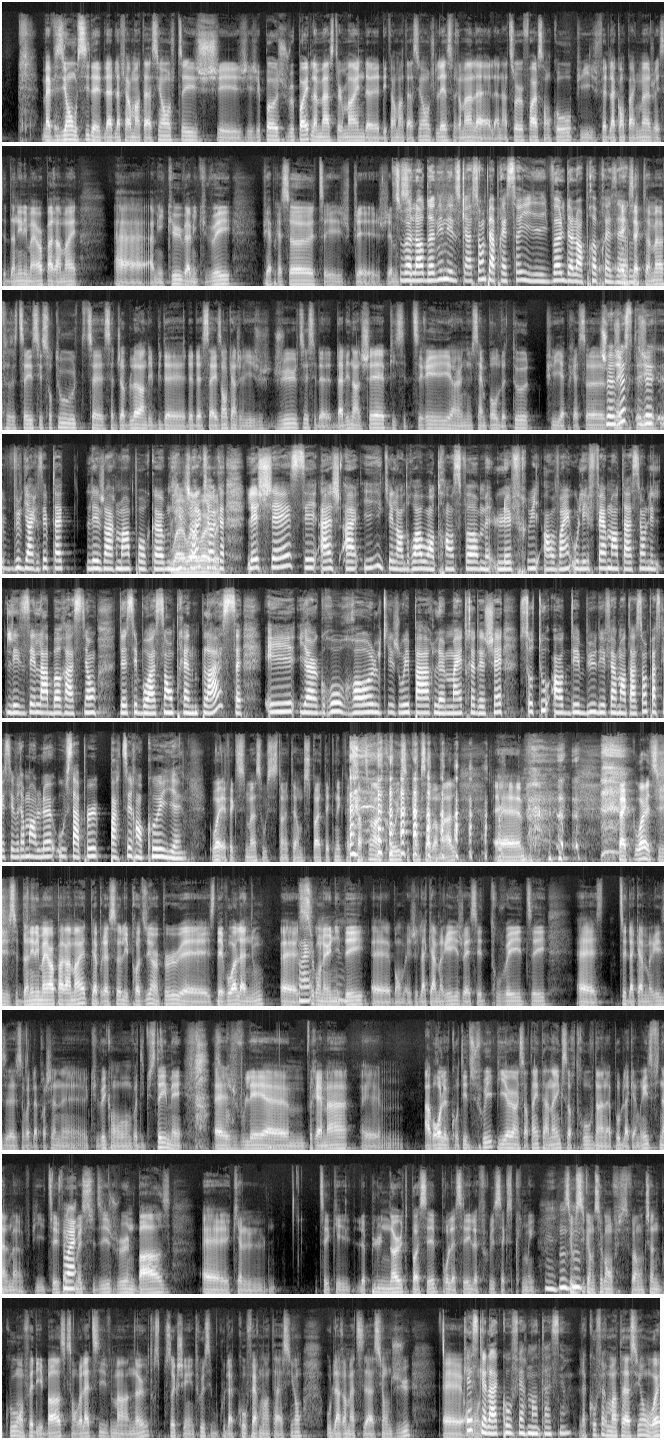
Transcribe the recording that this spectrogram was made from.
ma vision aussi de, de la, de la fermentation. Tu sais, j'ai- pas, je veux pas être le mastermind de- des fermentations. Je laisse vraiment la, la nature faire son cours. Puis je fais de l'accompagnement. Je vais essayer de donner les meilleurs paramètres à, à mes cuves, à mes cuvées. Puis après ça, tu sais, j'ai- j'aime Tu vas leur donner une éducation, puis après ça, ils volent de leurs propres ailes. Exactement. C'est surtout ce, job-là en début de, de- de saison, quand j'ai les jus, jus, tu sais, c'est d'aller dans le chai, puis c'est de tirer un sample de tout, puis après ça. Je veux juste je vulgariser peut-être légèrement pour comme Ouais, les gens ouais, qui ont... ouais. Le chai, c'est H-A-I, qui est l'endroit où on transforme le fruit en vin, où les fermentations, les, les élaborations de ces boissons prennent place. Et il y a un gros rôle qui est joué par le maître de chai, surtout en début des fermentations, parce que c'est vraiment là où ça peut partir en couille. Oui, effectivement, ça aussi, c'est un terme super technique. Fait que partir en couille, c'est quand que ça va mal. Euh, fait que, ouais, c'est de donner les meilleurs paramètres. Puis après ça, les produits un peu euh, se dévoilent à nous. Euh, Ouais. C'est sûr qu'on a une idée. Euh, bon, ben, j'ai de la camerise. Je vais essayer de trouver, tu sais, euh, de la camerise, ça va être la prochaine cuvée qu'on va déguster. Mais euh, je voulais vraiment avoir le côté du fruit. Puis il y a un certain tanin qui se retrouve dans la peau de la camerise finalement. Puis, tu sais, Ouais. je me suis dit, je veux une base qui, a le- qui est le plus neutre possible pour laisser le fruit s'exprimer. C'est Mhm. aussi comme ça qu'on fonctionne beaucoup. On fait des bases qui sont relativement neutres. C'est pour ça que chez Intrus, c'est beaucoup de la co-fermentation ou de l'aromatisation de jus. Euh, Qu'est-ce on- que la co-fermentation? La co-fermentation, oui.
